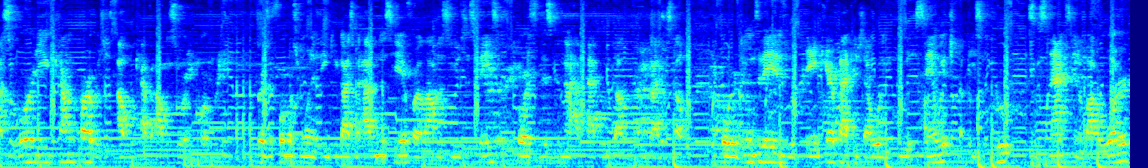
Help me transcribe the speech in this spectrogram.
my sorority counterpart, which is Alpha Kappa Alpha Sorority Incorporated. First and foremost, we want to thank you guys for having us here, for allowing us to use the space. Of course, this could not have happened without you guys' help. What we're doing today is we're a care package that will include a sandwich, a piece of fruit, some snacks, and a bottle of water.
